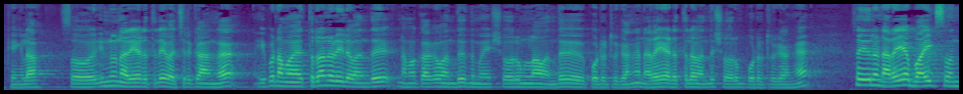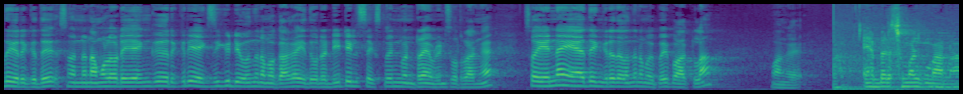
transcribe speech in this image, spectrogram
ஓகேங்களா ஸோ இன்னும் நிறைய இடத்துல வச்சுருக்காங்க. இப்போ நம்ம திருநெல்வேலியில் வந்து நமக்காக வந்து இந்த மாதிரி ஷோரூம்லாம் வந்து போட்டுட்ருக்காங்க. நிறைய இடத்துல வந்து ஷோரூம் போட்டுட்ருக்காங்க. ஸோ இதில் நிறைய பைக்ஸ் வந்து இருக்குது. ஸோ நம்மளுடைய எங்கே இருக்கிற எக்ஸிக்யூட்டிவ் வந்து நமக்காக இதோட டீட்டெயில்ஸ் எக்ஸ்பிளைன் பண்ணுறேன் அப்படின்னு சொல்கிறாங்க ஸோ என்ன ஏதுங்கிறத வந்து நம்ம போய் பார்க்கலாம். வாங்க. என் பேர் சுமன்குமார்ண்ணா.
